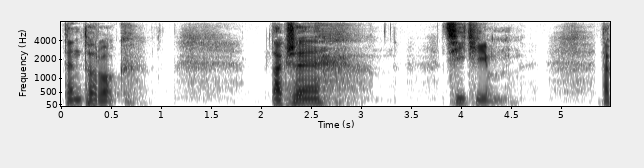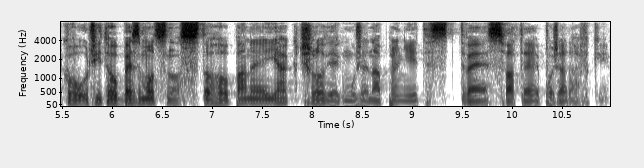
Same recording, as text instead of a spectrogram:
tento rok. Takže cítím takovou určitou bezmocnost z toho, pane, jak člověk může naplnit tvé svaté požadavky.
